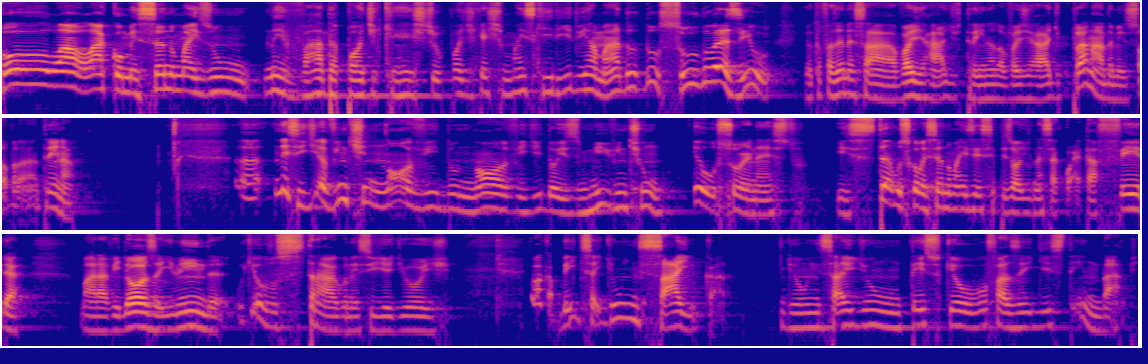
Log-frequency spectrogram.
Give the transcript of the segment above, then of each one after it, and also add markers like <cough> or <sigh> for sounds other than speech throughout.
Olá, olá, começando mais um Nevada Podcast, o podcast mais querido e amado do sul do Brasil. Eu tô fazendo essa voz de rádio, treinando a voz de rádio pra nada mesmo, só pra treinar. Uh, nesse dia 29 de 9 de 2021, eu sou Ernesto. Estamos começando mais esse episódio nessa quarta-feira maravilhosa e linda. O que eu vos trago nesse dia de hoje? Eu acabei de sair de um ensaio, cara. De um ensaio de um texto que eu vou fazer de stand-up.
